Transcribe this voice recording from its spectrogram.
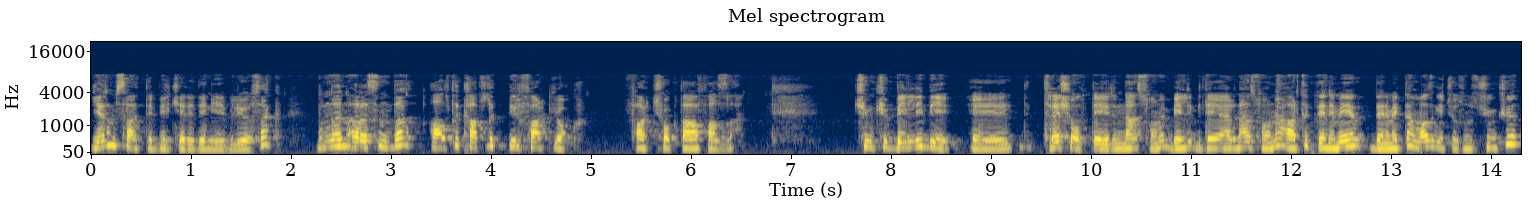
yarım saatte bir kere deneyebiliyorsak bunların arasında 6 katlık bir fark yok fark çok daha fazla. Çünkü belli bir e, threshold değerinden sonra, belli bir değerden sonra artık denemeye denemekten vazgeçiyorsunuz. Çünkü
